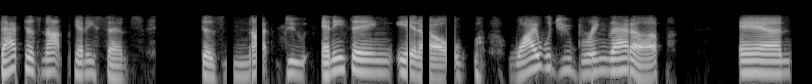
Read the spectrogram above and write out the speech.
That does not make any sense. Does not do anything, you know, why would you bring that up? And,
